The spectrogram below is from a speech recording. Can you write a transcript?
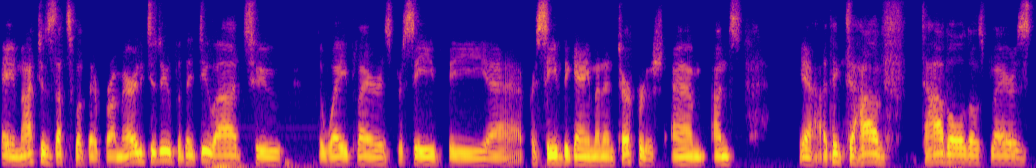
a matches. That's what they're primarily to do, but they do add to the way players perceive the uh, perceive the game and interpret it. Um, and yeah, I think to have to have all those players,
